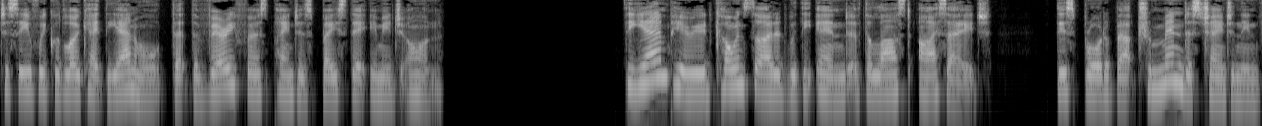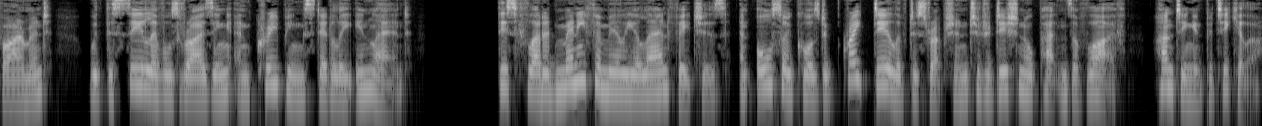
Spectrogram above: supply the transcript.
to see if we could locate the animal that the very first painters based their image on. The Yam period coincided with the end of the last ice age. This brought about tremendous change in the environment, with the sea levels rising and creeping steadily inland. This flooded many familiar land features and also caused a great deal of disruption to traditional patterns of life, hunting in particular.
